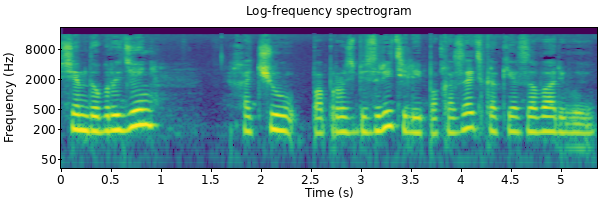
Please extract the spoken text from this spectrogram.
Всем добрый день. Хочу по просьбе зрителей показать, как я завариваю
